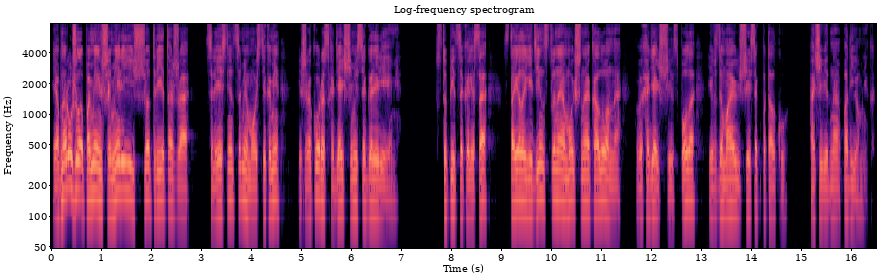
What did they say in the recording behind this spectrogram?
и обнаружила по меньшей мере еще три этажа с лестницами, мостиками и широко расходящимися галереями. В ступице колеса стояла единственная мощная колонна, выходящая из пола и вздымающаяся к потолку. Очевидно, подъемник.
